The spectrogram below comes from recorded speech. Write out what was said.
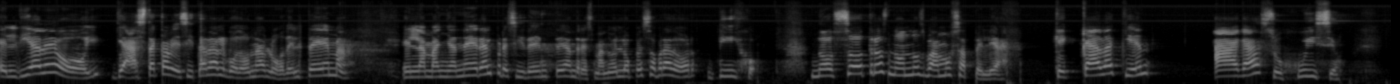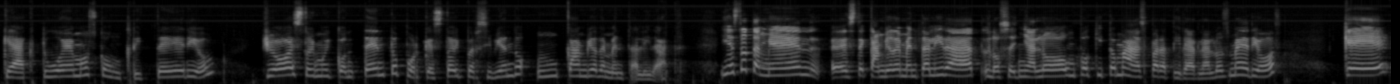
el día de hoy, ya hasta cabecita de algodón habló del tema. En la mañanera, el presidente Andrés Manuel López Obrador dijo, nosotros no nos vamos a pelear, que cada quien haga su juicio, que actuemos con criterio. Yo estoy muy contento porque estoy percibiendo un cambio de mentalidad. Y esto también, este cambio de mentalidad, lo señaló un poquito más para tirarle a los medios, que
